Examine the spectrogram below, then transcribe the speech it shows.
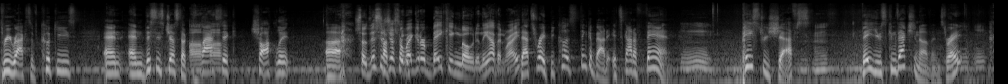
three racks of cookies, and and this is just a Uh-huh. classic chocolate. Uh, So this is just a regular baking mode in the oven, right? that's right. Because think about it. It's got a fan. Mm. Pastry chefs, Mm-hmm. they use convection ovens, right?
